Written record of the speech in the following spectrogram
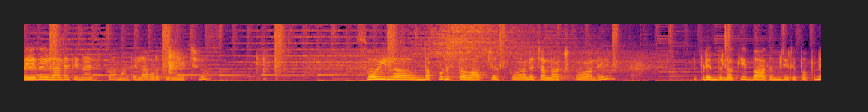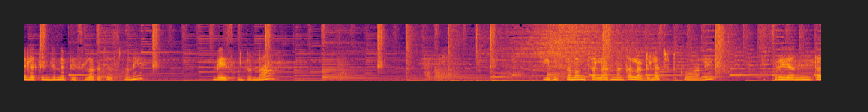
లేదు ఇలానే తినేస్తామంటే ఇలా కూడా తినేయచ్చు. సో ఇలా ఉన్నప్పుడు స్టవ్ ఆఫ్ చేసుకోవాలి చల్లార్చుకోవాలి. ఇప్పుడు ఇందులోకి బాదం జీడిపప్పుని ఇలా చిన్న చిన్న పీసులాగా చేసుకొని వేసుకుంటున్నా. ఈ మిశ్రమం చల్లారినాక లడ్డులా చుట్టుకోవాలి. ఇప్పుడు ఇదంతా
